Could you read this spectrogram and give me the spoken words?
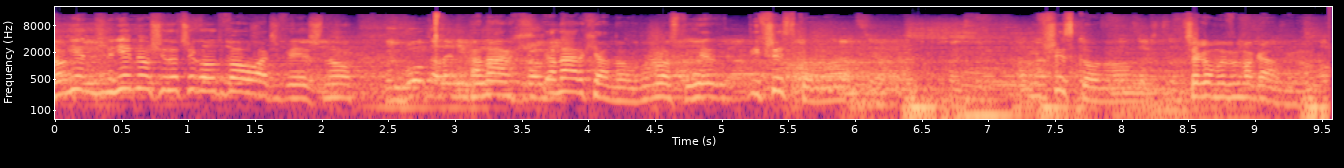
No nie, nie miał się do czego odwołać, wiesz, no. Anarchia, anarchia no, po prostu. I wszystko, no. I wszystko, no. Czego my wymagamy, no.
